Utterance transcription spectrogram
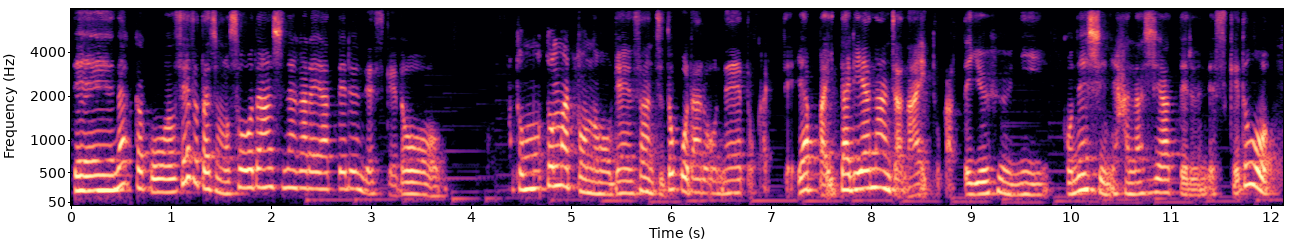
でなんかこう生徒たちも相談しながらやってるんですけどトマトの原産地どこだろうねとか言って、やっぱイタリアなんじゃないとかっていうふうに、こう熱心に話し合ってるんですけど、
